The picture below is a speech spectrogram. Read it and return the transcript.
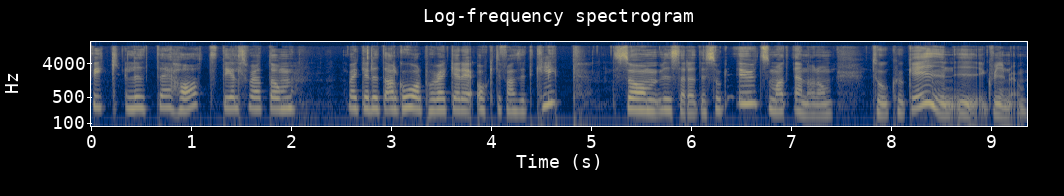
fick lite hat, dels för att de verkade lite alkoholpåverkade och det fanns ett klipp som visade att det såg ut som att en av dem tog kokain i green room.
